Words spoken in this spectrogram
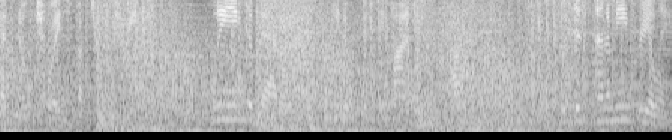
had no choice but to retreat, fleeing the battle at a speed of 50 miles per hour. With his enemy reeling,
